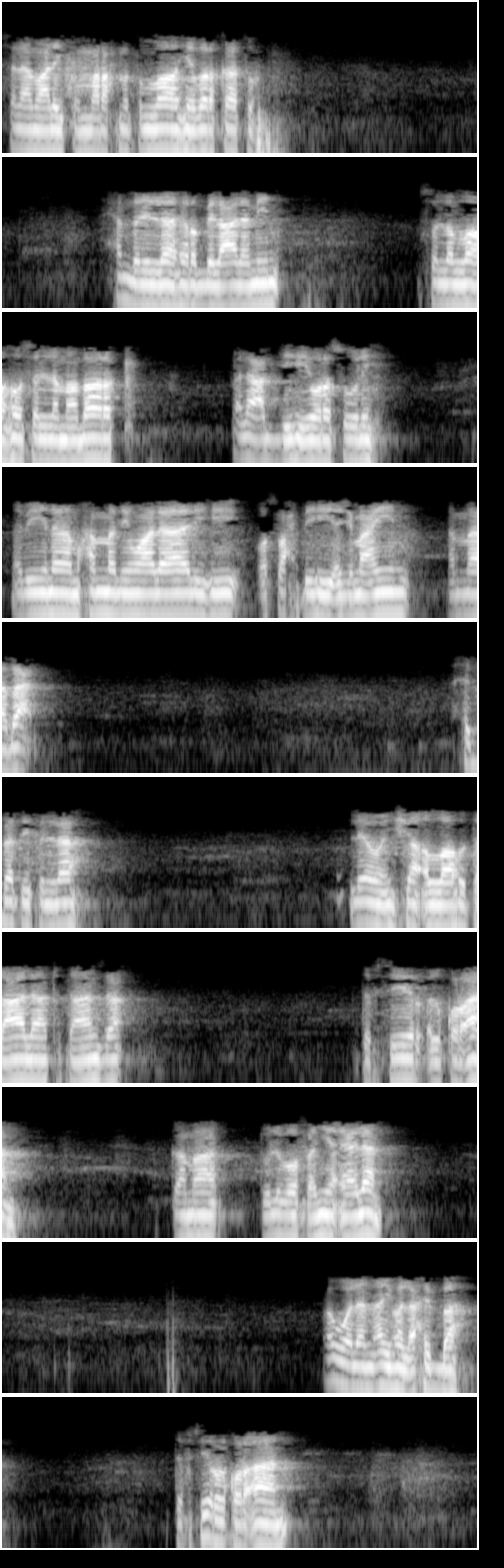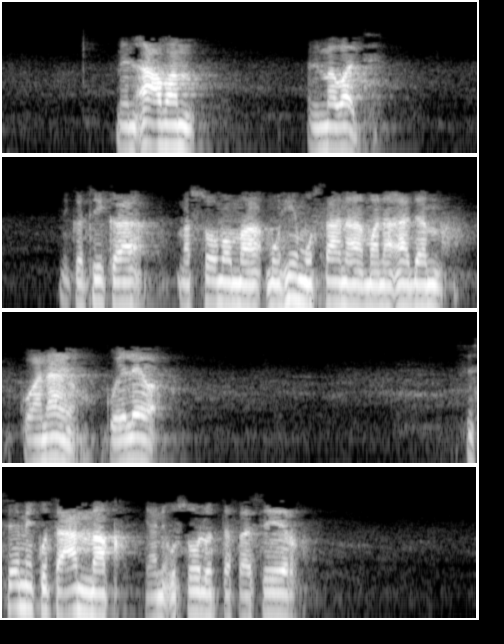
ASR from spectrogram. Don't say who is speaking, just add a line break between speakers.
السلام عليكم ورحمة الله وبركاته. الحمد لله رب العالمين. صلى الله وسلم وبارك على عبده ورسوله نبينا محمد وعلى آله وصحبه أجمعين. أما بعد. أحبتي في الله leo insha allahu taala tutaanza تفسير القرآن كما تلوفني إعلان. أولا أيها الأحبة تفسير القرآن من أعظم المواد. نكتيكا katika masomo muhimu sana mwana adam kuwa nayo sisemi kutaamaq yani usulu tafasir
